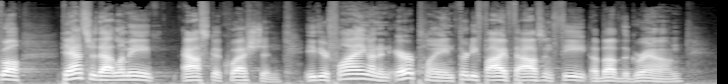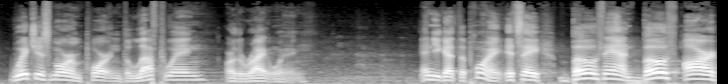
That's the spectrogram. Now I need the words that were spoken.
Well, to answer that, let me ask a question. If you're flying on an airplane 35,000 feet above the ground, which is more important, the left wing or the right wing? And you get the point. It's a both and. Both are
